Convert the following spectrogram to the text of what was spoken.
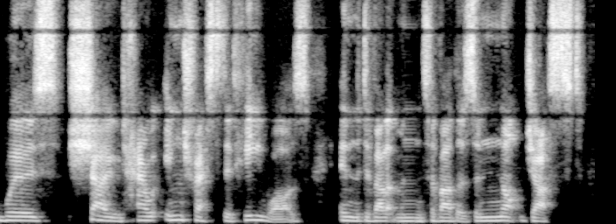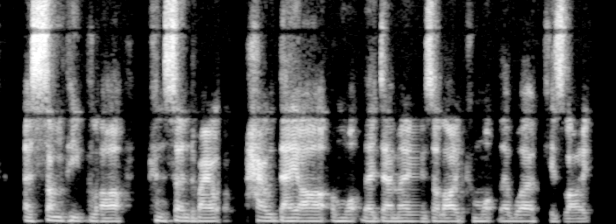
was showed how interested he was in the development of others and not just as some people are concerned about how they are and what their demos are like and what their work is like.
